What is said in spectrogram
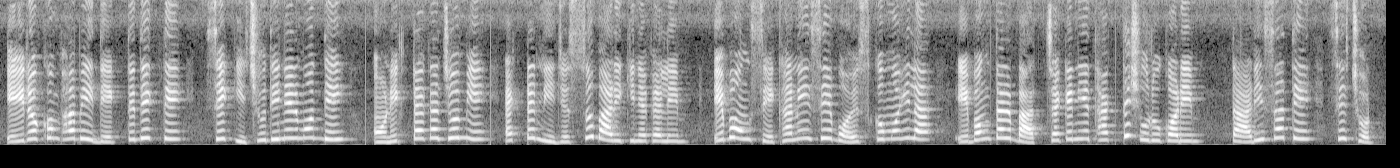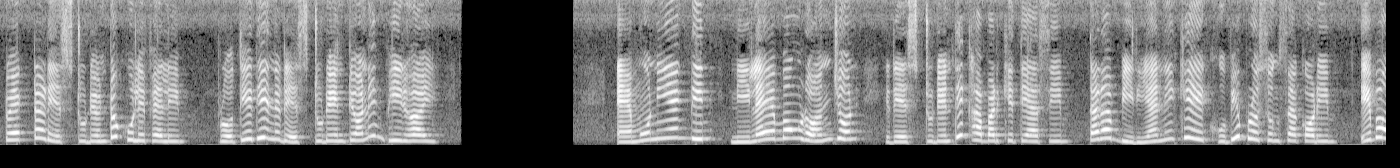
এইরকম ভাবেই দেখতে দেখতে সে কিছুদিনের মধ্যেই অনেক টাকা জমিয়ে একটা নিজস্ব বাড়ি কিনে ফেলে এবং সেখানেই সে বয়স্ক মহিলা এবং তার বাচ্চাকে নিয়ে থাকতে শুরু করে। তারই সাথে সে ছোট্ট একটা রেস্টুরেন্টও খুলে ফেলে। প্রতিদিন রেস্টুরেন্টে অনেক ভিড় হয়। এমনই একদিন নীলা এবং রঞ্জন রেস্টুরেন্টে খাবার খেতে আসে। তারা বিরিয়ানি খেয়ে খুবই প্রশংসা করে এবং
